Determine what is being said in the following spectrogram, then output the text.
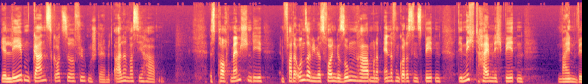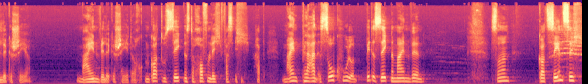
ihr Leben ganz Gott zur Verfügung stellen, mit allem, was sie haben. Es braucht Menschen, die im Vater Unser, wie wir es vorhin gesungen haben und am Ende vom Gottesdienst beten, die nicht heimlich beten, mein Wille geschehe. Mein Wille geschehe doch. Und Gott, du segnest doch hoffentlich, was ich habe. Mein Plan ist so cool und bitte segne meinen Willen. Sondern Gott sehnt sich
